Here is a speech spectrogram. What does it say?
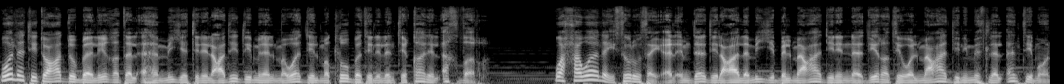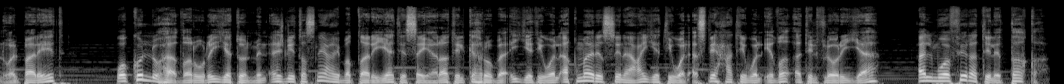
والتي تعد بالغة الأهمية للعديد من المواد المطلوبة للانتقال الأخضر. وحوالي ثلثي الإمداد العالمي بالمعادن النادرة والمعادن مثل الأنتيمون والباريت وكلها ضرورية من أجل تصنيع بطاريات السيارات الكهربائية والأقمار الصناعية والأسلحة والإضاءة الفلورية الموفرة للطاقة.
